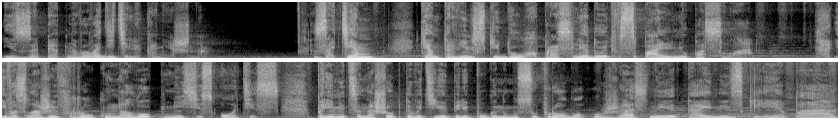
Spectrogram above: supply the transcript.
из-за пятного водителя, конечно. Затем кентервильский дух проследует в спальню посла – и, возложив руку на лоб миссис Отис, примется нашептывать ее перепуганному супругу ужасные тайны склепа.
